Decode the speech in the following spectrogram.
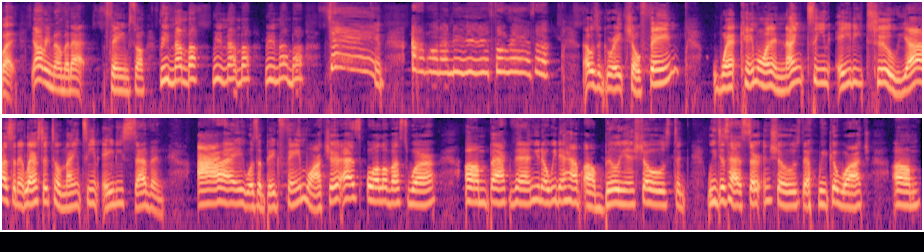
But y'all remember that fame song. Remember, remember, remember, fame. I want to live forever. That was a great show. Fame went came on in 1982. Yes, and it lasted till 1987. I was a big Fame watcher, as all of us were. Um, back then, you know, we didn't have a billion shows to. We just had certain shows that we could watch. Um,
